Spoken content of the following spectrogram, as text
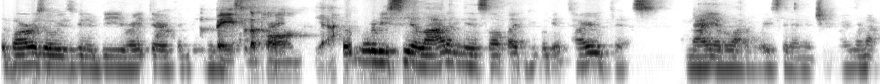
the bar is always going to be right there at the base of the palm. Yeah. But what do we see a lot in the assault bike? People get tired of this. Now you have a lot of wasted energy. Right? We're not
